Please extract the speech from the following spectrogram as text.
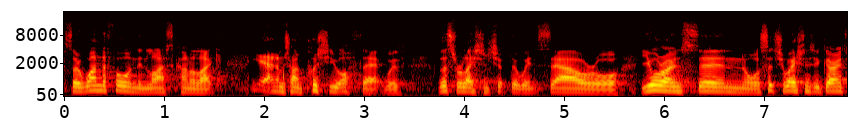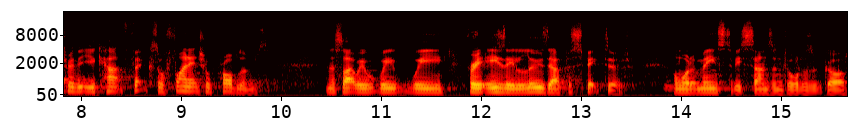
so wonderful. And then life's kind of like, yeah, I'm going to try and push you off that with this relationship that went sour, or your own sin, or situations you're going through that you can't fix, or financial problems. And it's like we, we, we very easily lose our perspective on what it means to be sons and daughters of God.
